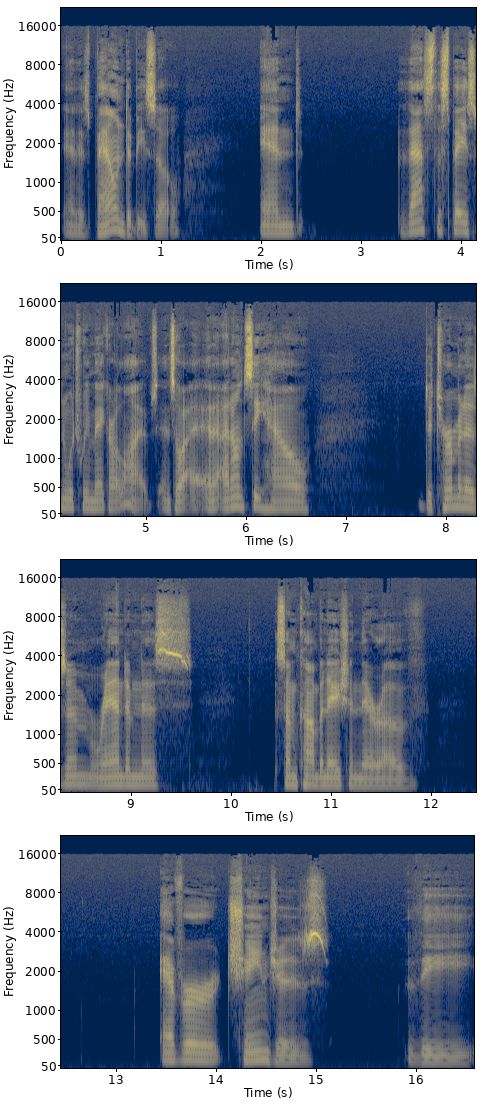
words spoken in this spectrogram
and is bound to be so. And that's the space in which we make our lives. And so I, and I don't see how determinism, randomness, some combination thereof ever changes the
